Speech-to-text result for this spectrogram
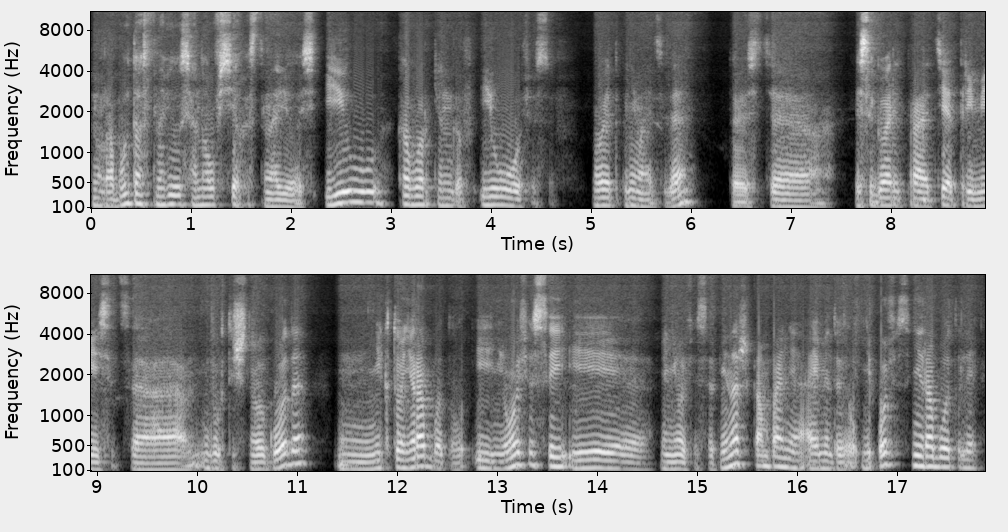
ну, работа остановилась, она у всех остановилась. И у коворкингов, и у офисов. Вы это понимаете, да? То есть, э, если говорить про те три месяца 2000 года, никто не работал. И не офисы, и... Ну, не офисы, это не наша компания, а именно не офисы не работали,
